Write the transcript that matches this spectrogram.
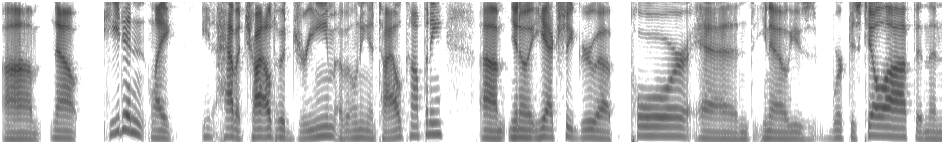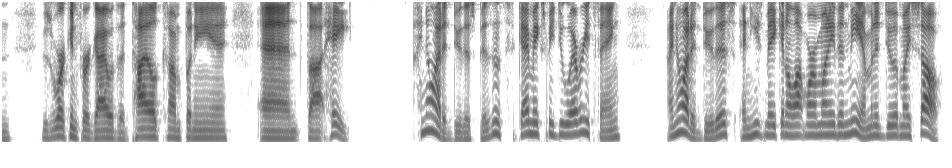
Um, now, he didn't like have a childhood dream of owning a tile company. Um, you know, he actually grew up poor, and you know, he's worked his tail off, and then he was working for a guy with a tile company, and thought, hey, I know how to do this business. The guy makes me do everything I know how to do this, and he's making a lot more money than me. I'm going to do it myself.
